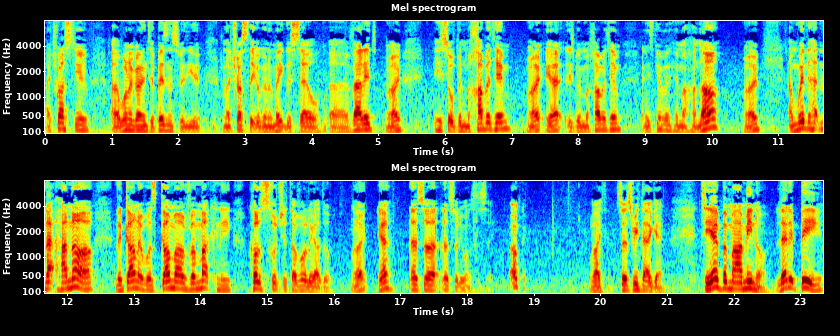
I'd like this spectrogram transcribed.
I trust you. I want to go into business with you, and I trust that you're going to make this sale uh, valid, right? He's sort of been mechabed him, right? Yeah, he's been mechabed him, and he's given him a hana, right? And with that hana, the gunner was gama v'makni kol liado, right? Yeah, that's uh, that's what he wants to say. Okay, right. So let's read that again. Tieh b'ma'amino. Let it be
